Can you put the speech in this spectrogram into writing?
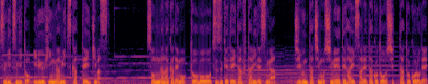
次々と遺留品が見つかっていきます。そんな中でも逃亡を続けていた二人ですが、自分たちも指名手配されたことを知ったところで、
